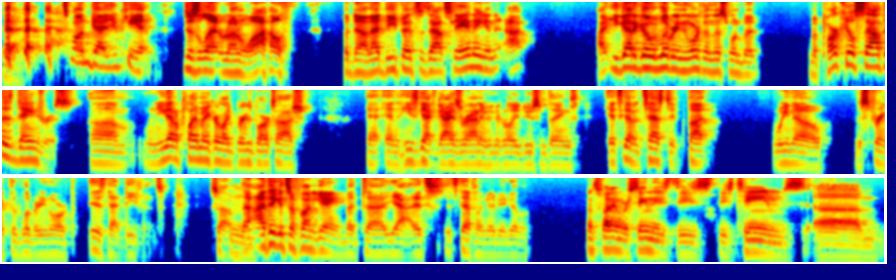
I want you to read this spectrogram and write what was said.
Yeah. That's one guy you can't just let run wild. But no, that defense is outstanding, and I, I, you got to go Liberty North on this one. But but Park Hill South is dangerous. Um, when you got a playmaker like Briggs Bartosh, and, and he's got guys around him who can really do some things, it's going to test it. But we know the strength of Liberty North is that defense. So mm. I think it's a fun game. But uh, yeah, it's it's definitely going to be a good one. It's funny we're seeing these these these teams um,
